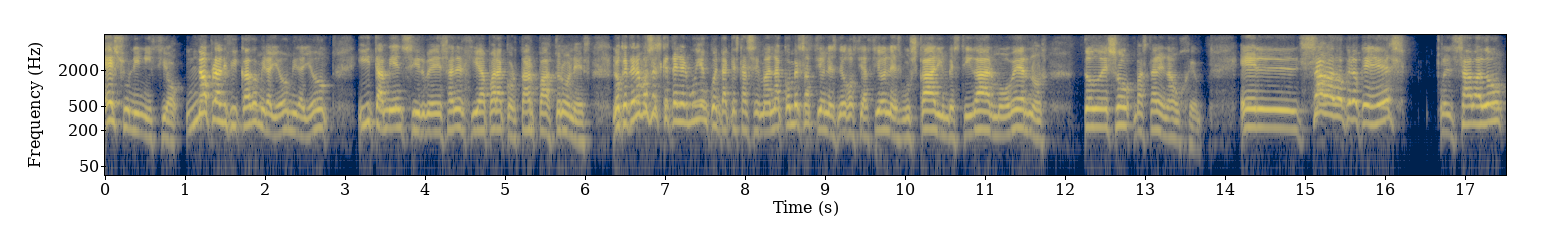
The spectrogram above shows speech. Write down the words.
es un inicio no planificado, mira yo, mira yo, y también sirve esa energía para cortar patrones. Lo que tenemos es que tener muy en cuenta que esta semana conversaciones, negociaciones, buscar, investigar, movernos, todo eso va a estar en auge. El sábado creo que es, el sábado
